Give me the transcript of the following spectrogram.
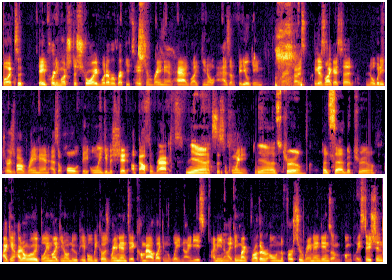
but they pretty much destroyed whatever reputation Rayman had, like, you know, as a video game franchise. Because, like I said, nobody cares about Rayman as a whole. They only give a shit about the Rabbids. yeah, That's disappointing. yeah, that's true. That's sad but true. I can't. I don't really blame like you know new people because Rayman did come out like in the late '90s. I mean, Mm. I think my brother owned the first two Rayman games on on the PlayStation,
